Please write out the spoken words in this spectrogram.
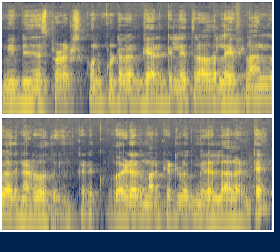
మీ బిజినెస్ ప్రొడక్ట్స్ కొనుక్కుంటారని గ్యారంటీ లేదు. తర్వాత లైఫ్ లాంగ్ అది నడవదు. ఎందుకంటే వైడర్ మార్కెట్లోకి మీరు వెళ్ళాలంటే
